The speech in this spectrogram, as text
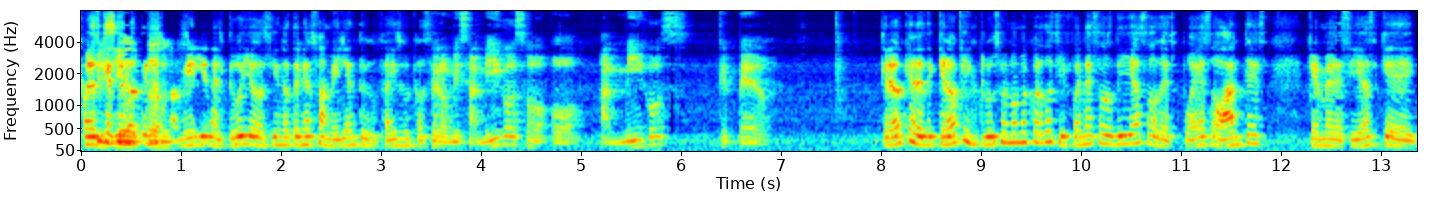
Pues Sí, es que tú no tienes familia en el tuyo, sí, no tenías familia en tu Facebook, o sea, Pero mis amigos o, o amigos, ¿qué pedo? creo que, creo que incluso no me acuerdo si fue en esos días o después o antes que me decías que,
